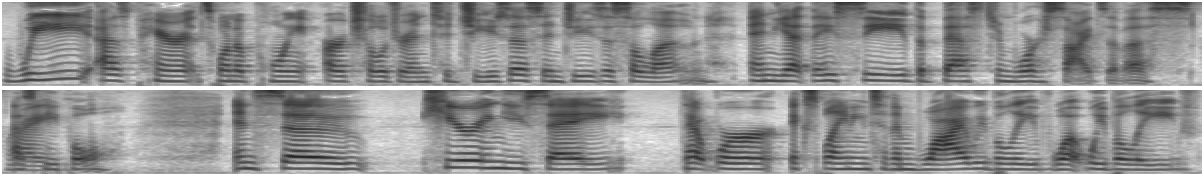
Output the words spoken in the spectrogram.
We as parents want to point our children to Jesus and Jesus alone, and yet they see the best and worst sides of us as people. And so, hearing you say that we're explaining to them why we believe what we believe,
